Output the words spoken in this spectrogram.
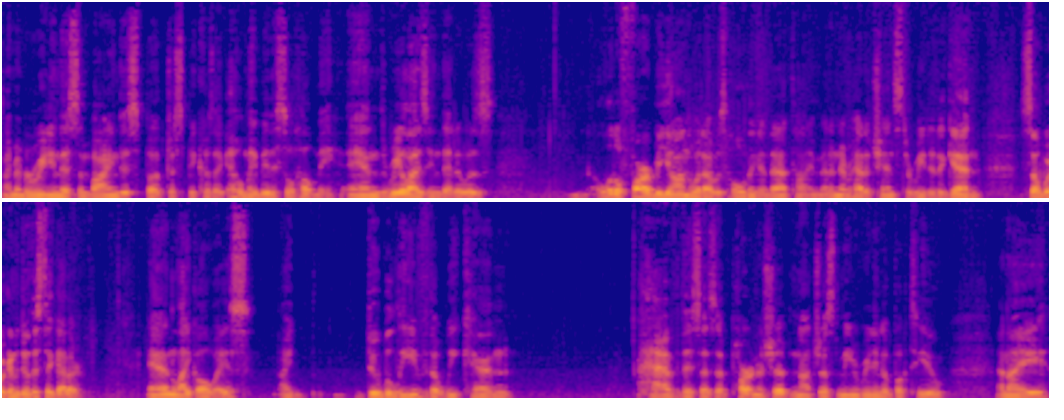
I remember reading this and buying this book just because, like, oh, maybe this will help me, and realizing that it was a little far beyond what I was holding at that time, and I never had a chance to read it again. So we're going to do this together. And like always, I do believe that we can have this as a partnership, not just me reading a book to you. And I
